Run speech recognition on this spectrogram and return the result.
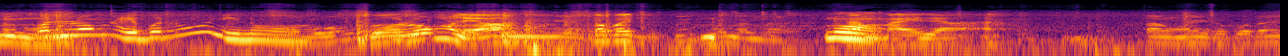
ไม่หมุมันนลงให้บนนู้นนี่หนูตัวลงแล้วก็ไปหนูตั้งใหม่แล้วตั้งไม่ก็บ่ได้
